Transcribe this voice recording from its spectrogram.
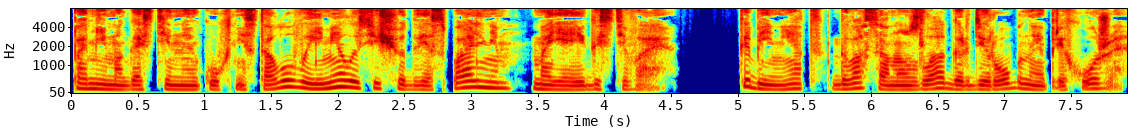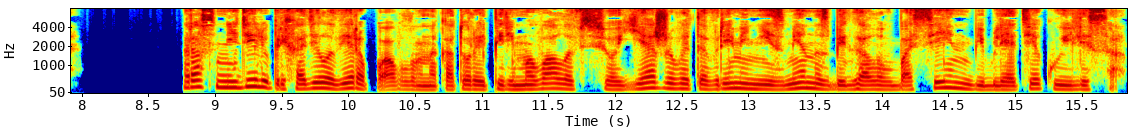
Помимо гостиной, кухни, столовой имелось еще две спальни, моя и гостевая. Кабинет, два санузла, гардеробная, прихожая. Раз в неделю приходила Вера Павловна, которая перемывала все, я же в это время неизменно сбегала в бассейн, библиотеку или сад.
